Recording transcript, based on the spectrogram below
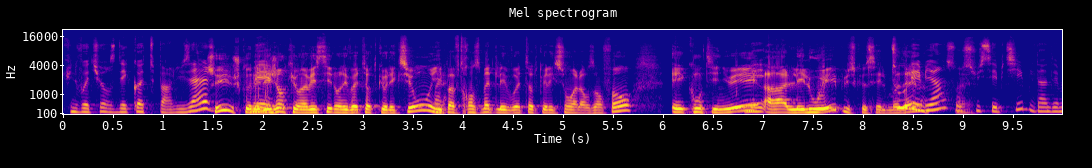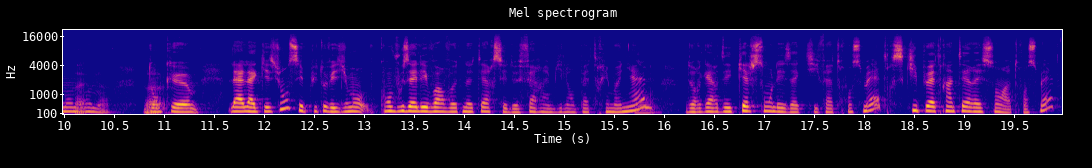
qu'une voiture se décote par l'usage. Si, je connais des gens qui ont investi dans les voitures de collection, ils peuvent transmettre les voitures de collection à leurs enfants et continuer à les louer, puisque c'est le modèle. Tous les biens sont susceptibles d'un démembrement. Donc euh, là, la question, c'est plutôt, quand vous allez voir votre notaire, c'est de faire un bilan patrimonial, de regarder quels sont les actifs à transmettre, ce qui peut être intéressant à transmettre.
